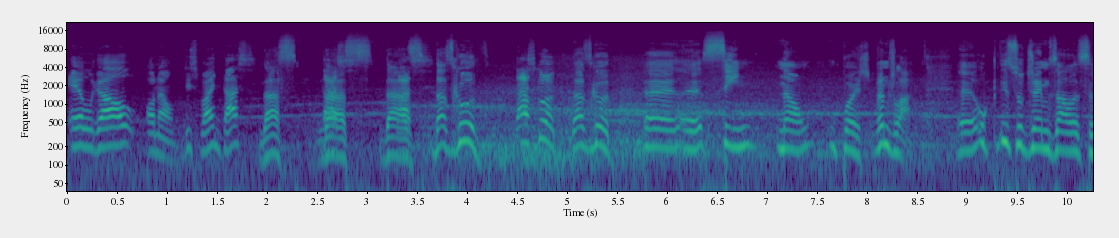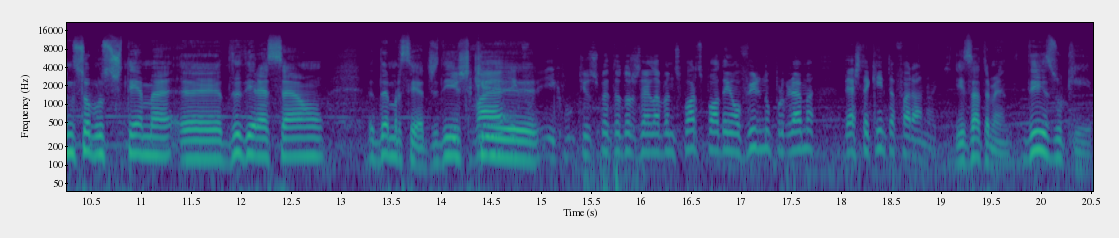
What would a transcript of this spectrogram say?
é legal ou não? Disse bem, DAS? Dá-se, dá-se, dá-se. Dá-se good. DAS good! That's good. Uh, uh, sim, não, pois, vamos lá. Uh, o que disse o James Allison sobre o sistema uh, de direção da Mercedes? Diz que. Vai- e, que, e que os espectadores da Eleven Sports podem ouvir no programa desta quinta-feira à noite. Exatamente. Diz o quê?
